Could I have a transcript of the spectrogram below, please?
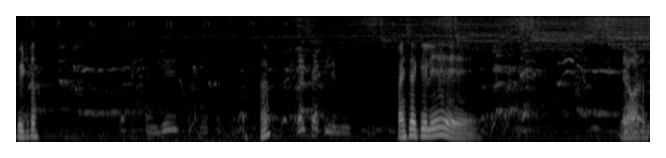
వీటితో हाँ? పైసాకి ఏమంటారు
